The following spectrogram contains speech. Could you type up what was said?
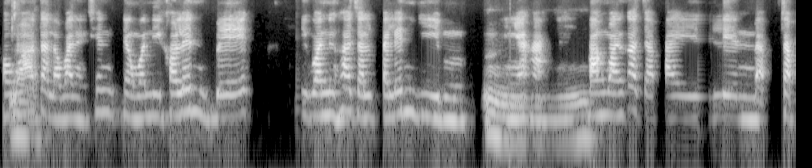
เพราะว่าได้แต่ละวันอย่างเช่น อย่างวันนี้เขาเล่นเบสอีกวันหนึ่งเขาอาจจะไปเล่นยิมอืมอย่างเงี้ยค่ะ บางวันก็อาจจะไปเรียนแบบจับ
